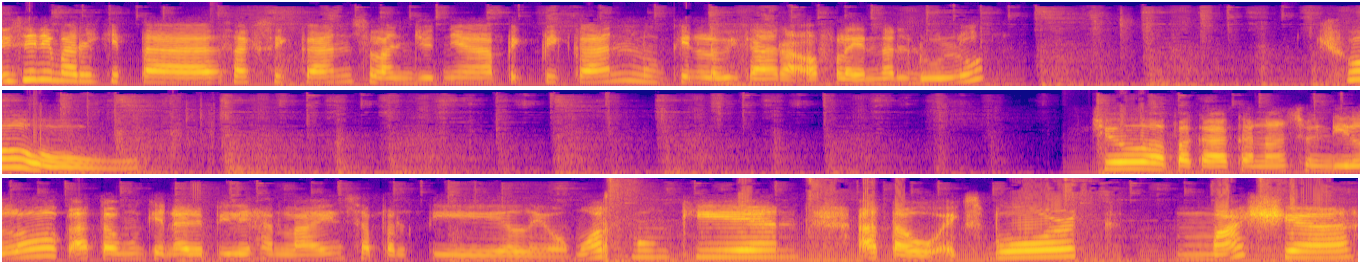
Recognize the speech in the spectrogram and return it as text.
Di sini mari kita saksikan selanjutnya pick-pickan mungkin lebih ke arah offlaner dulu. Chow. Chow apakah akan langsung di lock atau mungkin ada pilihan lain seperti Leomord mungkin atau Xborg, Masha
